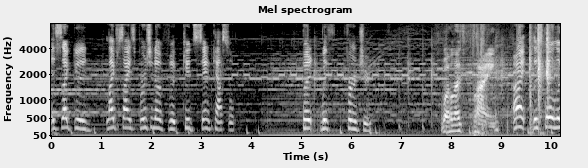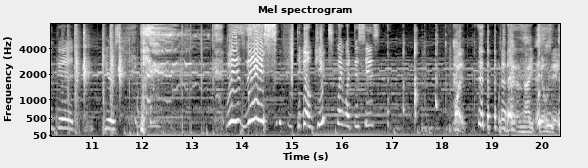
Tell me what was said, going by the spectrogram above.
It's like a life-size version of a kid's sandcastle. But with furniture. Well, that's fine. Alright, let's go look at yours. what is this? Dale, can you explain what this is? What? What's that in my building?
